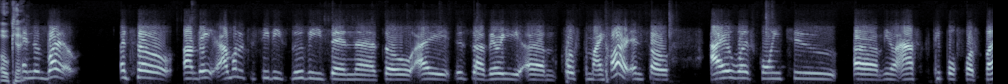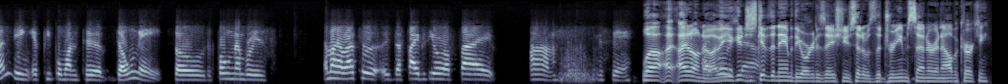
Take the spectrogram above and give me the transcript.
Okay. And then what? And so um, they, I wanted to see these movies, and uh, so I this is uh, very um, close to my heart, and so I was going to, um, you know, ask people for funding if people wanted to donate. So the phone number is, am I allowed to? uh, The five zero five. Um, let me see. Well, I, I don't know. I I mean, you can could just give the name of the organization. You said it was the Dream Center in Albuquerque.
